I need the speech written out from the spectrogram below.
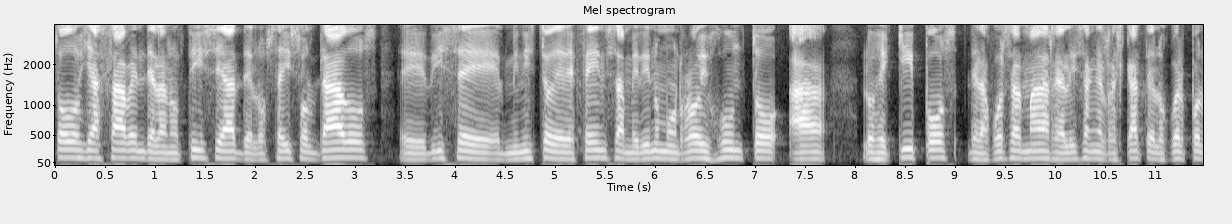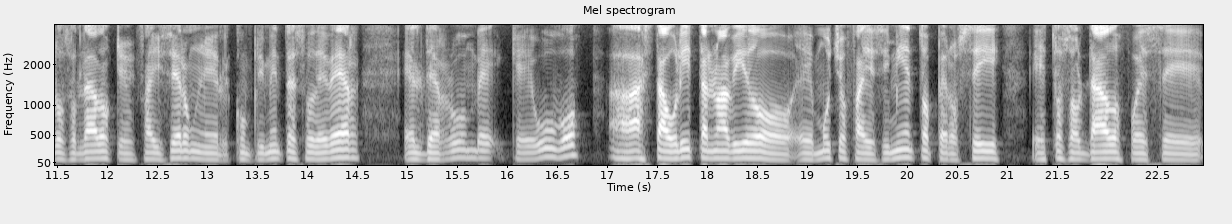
todos ya saben de la noticia de los seis soldados. Eh, dice el ministro de Defensa, Merino Monroy, junto a los equipos de las Fuerzas Armadas realizan el rescate de los cuerpos de los soldados que fallecieron en el cumplimiento de su deber, el derrumbe que hubo. Ah, hasta ahorita no ha habido eh, muchos fallecimientos, pero sí estos soldados pues eh,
